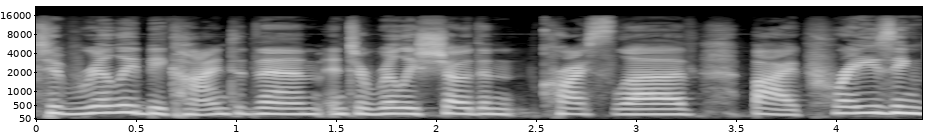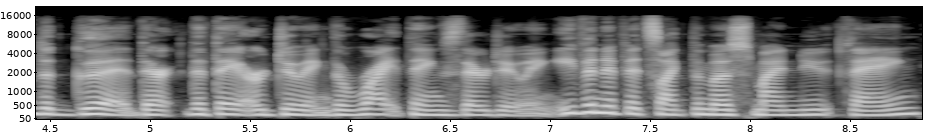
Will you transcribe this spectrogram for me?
to really be kind to them and to really show them Christ's love by praising the good that they are doing, the right things they're doing, even if it's like the most minute thing,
